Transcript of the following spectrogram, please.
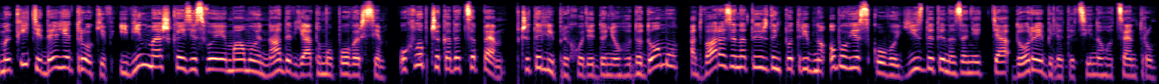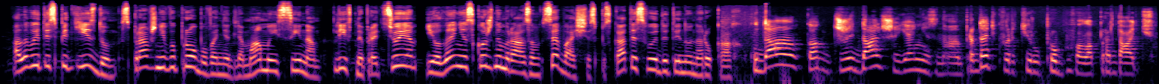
Микиті 9 років, і він мешкає зі своєю мамою на 9-му поверсі. У хлопчика ДЦП. Вчителі приходять до нього додому, а два рази на тиждень потрібно обов'язково їздити на заняття до реабілітаційного центру. Але вийти з під'їзду справжнє випробування для мами і сина. Ліфт не працює, і Олені з кожним разом все важче спускати свою дитину на руках. Куда, как жить дальше, я не знаю. Продать квартиру пробовала продать,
